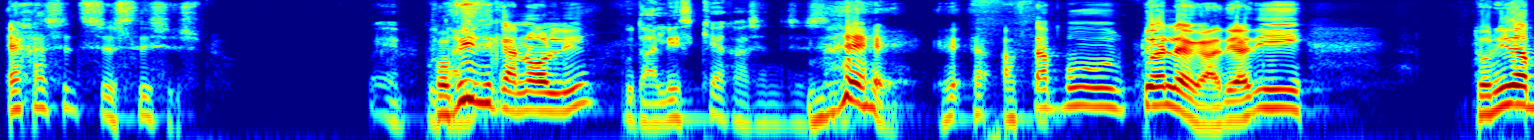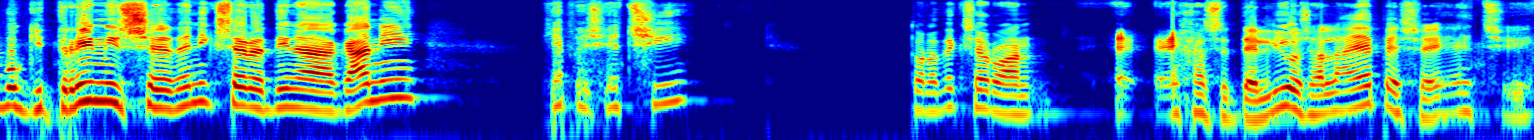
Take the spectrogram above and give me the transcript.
έχασε τις αισθήσεις του. Ε, Φοβήθηκαν όλοι. Που τα αλήθεια έχασε τις αισθήσεις. Ναι, ε, αυτά που του έλεγα. Δηλαδή τον είδα που κυτρίνησε, δεν ήξερε τι να κάνει και έπεσε έτσι. Τώρα δεν ξέρω αν ε, έχασε τελείως, αλλά έπεσε έτσι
